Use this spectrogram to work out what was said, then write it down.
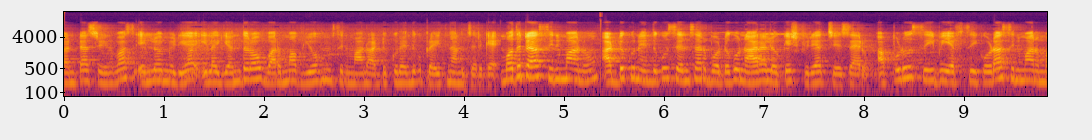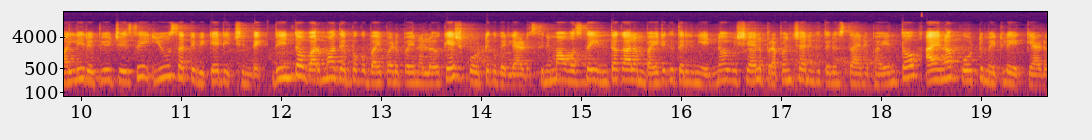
గంటా శ్రీనివాస్ ఎల్లో మీడియా ఇలా ఎందరో వర్మ వ్యూహం సినిమాను అడ్డుకునేందుకు ప్రయత్నాలు జరిగాయి. మొదట సినిమాను అడ్డుకునేందుకు సెన్సార్ బోర్డుకు నారా లోకేష్ ఫిర్యాదు చేశారు. అప్పుడు సిబిఎఫ్సి కూడా సినిమాను మళ్ళీ రివ్యూ చేసి యూ సర్టిఫికేట్ ఇచ్చింది. దీంతో వర్మ దెబ్బకు భయపడిపోయిన లోకేష్ కోర్టుకు వెళ్ళాడు సినిమా వస్తే ఇంతకాలం బయటకు తెలియని ఎన్నో విషయాలు ప్రపంచానికి తెలుస్తాయనే భయంతో ఆయన కోర్టు మెట్లు ఎక్కాడు.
